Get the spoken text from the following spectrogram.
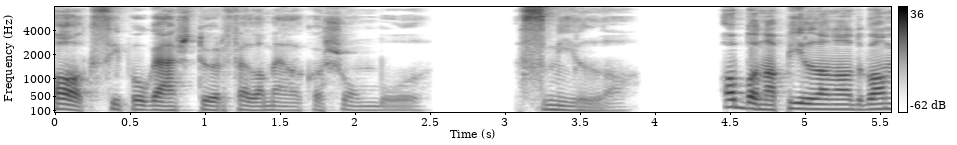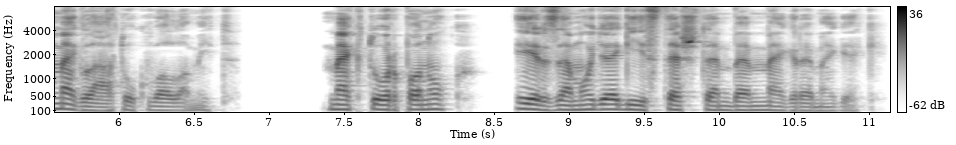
Halk szipogás tör fel a melkasomból. Smilla. Abban a pillanatban meglátok valamit. Megtorpanok, érzem, hogy egész testemben megremegek.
